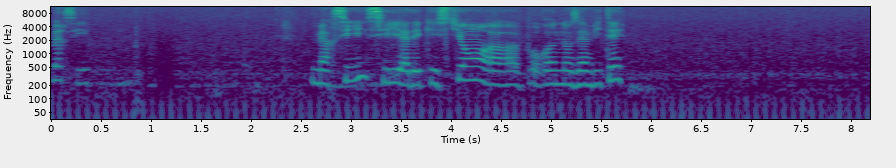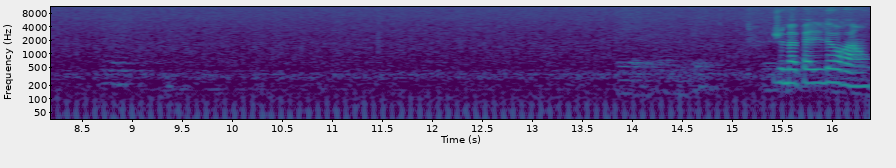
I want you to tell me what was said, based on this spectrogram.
Merci. Merci. S'il y a des questions euh, pour nos invités. Je m'appelle Laura.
